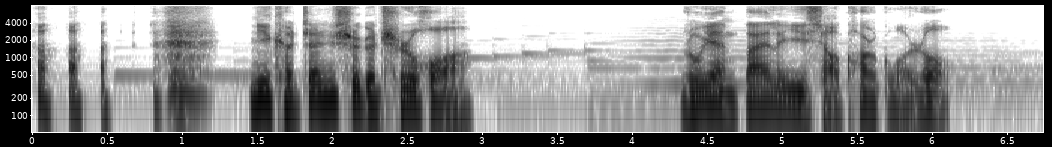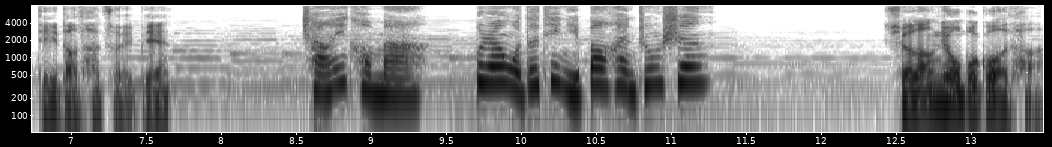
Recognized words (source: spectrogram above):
哈哈哈，你可真是个吃货。如燕掰了一小块果肉，递到他嘴边，尝一口嘛，不然我都替你抱憾终身。雪狼拗不过他，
